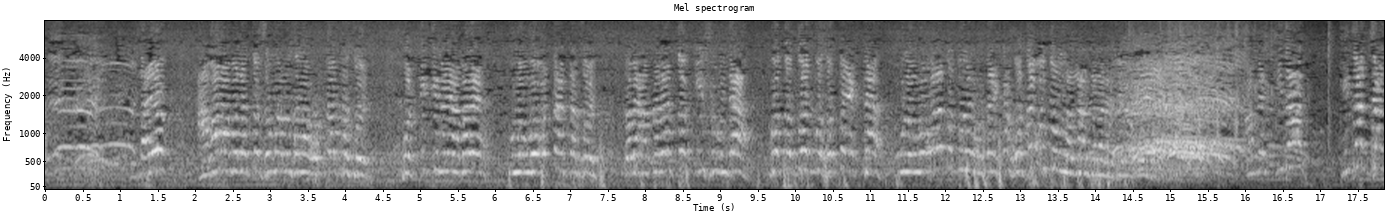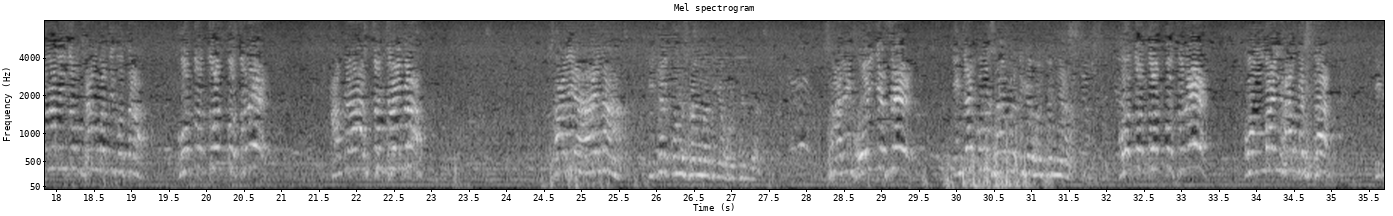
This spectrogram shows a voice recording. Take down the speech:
যাই হোক আমার আমলের তো সমালোচনা করতে আসতেছেন প্রত্যেক দিনে আমার উলঙ্গ করতে আসতেছেন তবে আপনারা তো কি সুবিধা? গত দশ বছর তো একটা উলঙ্গ করা তো দূরের কথা, একটা কথা জার্নালিজম সাংবাদিকতা? বছরে না, এটা কোন সাংবাদিকে বলছেন না। সারি হয়ে গেছে, এটা কোন সাংবাদিকে বলছেন না গত দশ বছরে কম্বাইন হারভেস্টার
